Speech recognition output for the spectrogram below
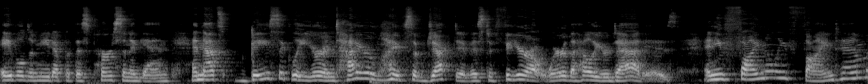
able to meet up with this person again, and that's basically your entire life's objective is to figure out where the hell your dad is, and you finally find him.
